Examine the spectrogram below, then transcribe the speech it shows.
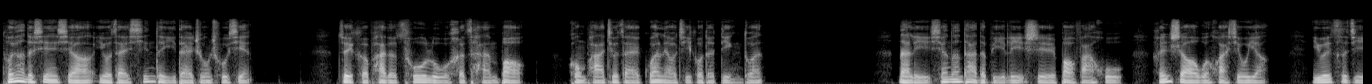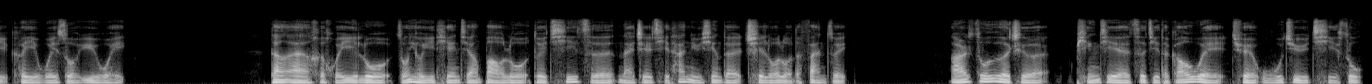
同样的现象又在新的一代中出现。最可怕的粗鲁和残暴，恐怕就在官僚机构的顶端。那里相当大的比例是暴发户，很少文化修养，以为自己可以为所欲为。档案和回忆录总有一天将暴露对妻子乃至其他女性的赤裸裸的犯罪。而作恶者凭借自己的高位却无惧起诉，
